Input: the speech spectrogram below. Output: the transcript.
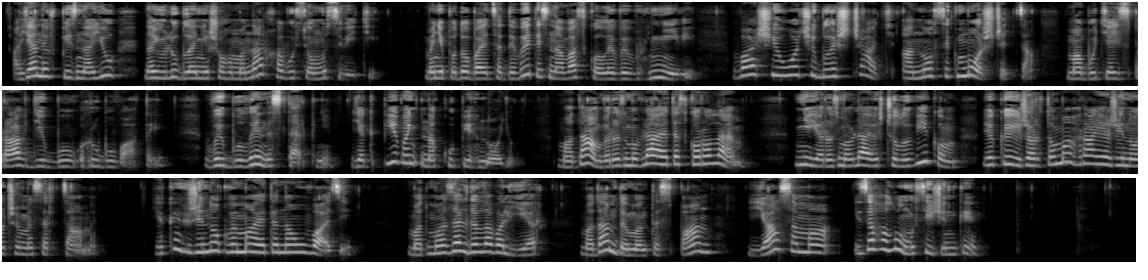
А я не впізнаю найулюбленішого монарха в усьому світі. Мені подобається дивитись на вас, коли ви в гніві. Ваші очі блищать, а носик морщиться. Мабуть, я й справді був грубуватий. Ви були нестерпні, як півень на купі гною. Мадам, ви розмовляєте з королем. Ні, я розмовляю з чоловіком, який жартома грає жіночими серцями. Яких жінок ви маєте на увазі? Мадмуазель де лавальєр, мадам де Монтеспан, я сама і загалом усі жінки.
